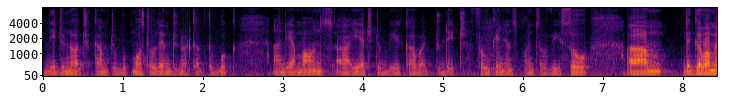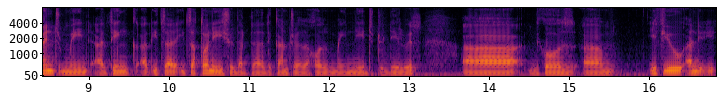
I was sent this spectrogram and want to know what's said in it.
they do not come to book. Most of them do not come to book and the amounts are yet to be recovered to date from mm -hmm. Kenyans' points of view. So um, the government may, I think uh, it's, a, it's a thorny issue that uh, the country as a whole may need to deal with uh, because um, if you, and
